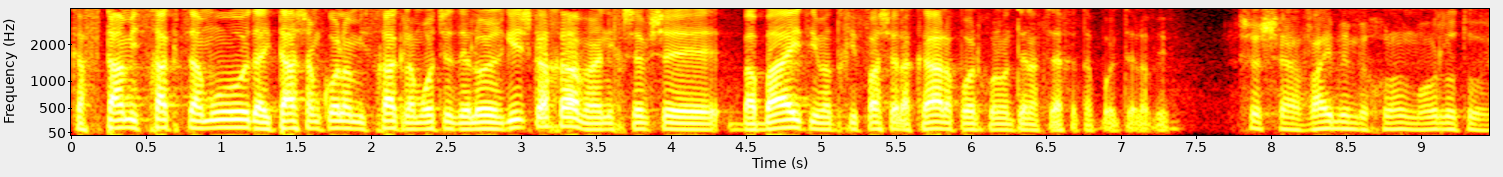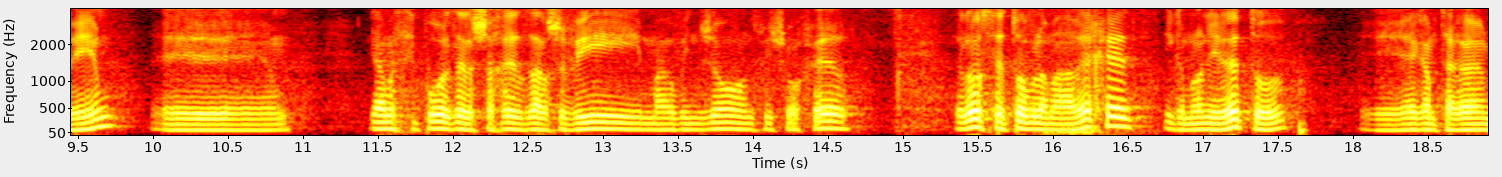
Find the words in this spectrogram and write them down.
כפתה משחק צמוד, הייתה שם כל המשחק, למרות שזה לא הרגיש ככה, ואני חושב שבבית, עם הדחיפה של הקהל, הפועל חולון תנצח את הפועל תל אביב. חושב שהווייבים בחולון מאוד לא טובים. אה, גם הסיפור הזה לשחרר זר שביעי, מרווין ג'ונס, מישהו אחר, זה לא עושה טוב למערכת, היא גם לא נראית טוב. אה, היה גם את הרעיון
